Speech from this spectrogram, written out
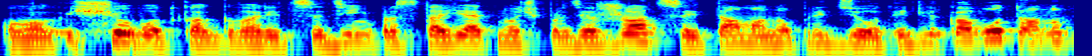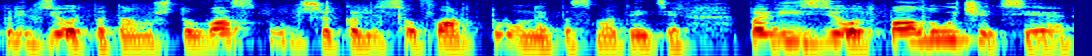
Э, еще вот, как говорится, день простоять, ночь продержаться, и там оно придет. И для кого-то оно придет, потому что у вас тут же колесо фортуны, посмотрите, повезет, получите.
